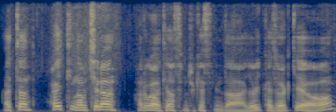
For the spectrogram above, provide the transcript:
하여튼 화이팅 넘치는 하루가 되었으면 좋겠습니다. 여기까지 할게요.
